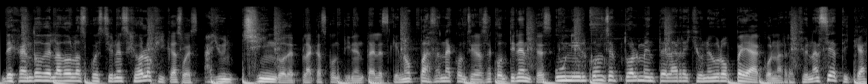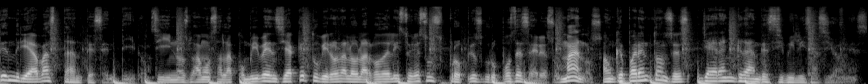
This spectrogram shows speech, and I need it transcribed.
Dejando de lado las cuestiones geológicas, pues hay un chingo de placas continentales que no pasan a considerarse continentes, unir conceptualmente la región europea con la región asiática tendría bastante sentido. Si nos vamos a la convivencia que tuvieron a lo largo de la historia sus propios grupos de seres humanos, aunque para entonces ya eran grandes civilizaciones.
